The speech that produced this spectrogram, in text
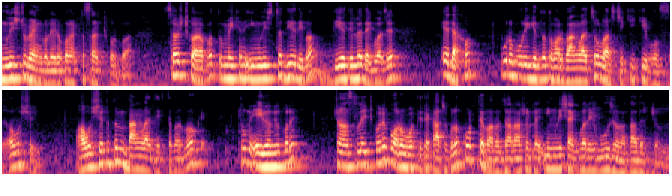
ইংলিশ টু বেঙ্গল এরকম একটা সার্চ করবা। সার্চ করার পর তুমি এখানে ইংলিশটা দিয়ে দিবা। দিয়ে দিলে দেখবা যে, এ দেখো, পুরোপুরি কিন্তু তোমার বাংলায় চলে আসছে। কী কী বলছে? অবশ্যই। অবশ্যই এটা তুমি বাংলায় দেখতে পারবে। ওকে তুমি এইভাবে করে ট্রান্সলেট করে পরবর্তীতে কাজগুলো করতে পারো, যারা আসলে ইংলিশ একবারেই বুঝো না তাদের জন্য।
